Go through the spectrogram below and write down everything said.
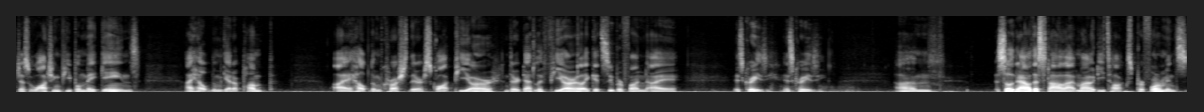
just watching people make gains. I help them get a pump. I help them crush their squat PR, their deadlift PR. Like it's super fun. I, it's crazy. It's crazy. Um, so now the style at Myo Detox Performance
